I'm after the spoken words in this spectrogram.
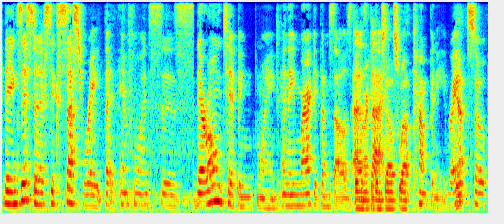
They exist at a success rate that influences their own tipping point, and they market themselves They as market that themselves well. company, right? Yeah. So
